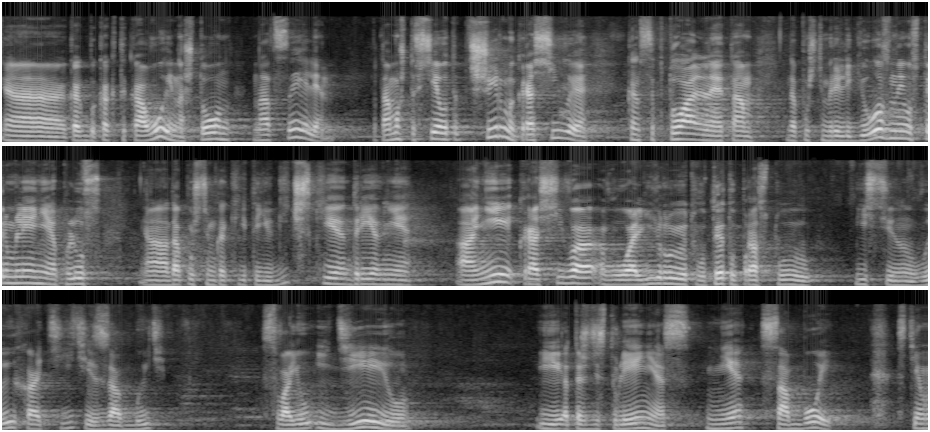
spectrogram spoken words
э, как бы как таковой, и на что он нацелен. Потому что все вот эти ширмы красивые, концептуальные, там, допустим, религиозные устремления, плюс, э, допустим, какие-то югические древние они красиво вуалируют вот эту простую истину. Вы хотите забыть свою идею и отождествление с не собой, с тем,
